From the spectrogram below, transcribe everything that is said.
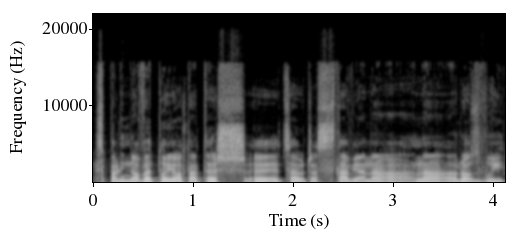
spalinowe. Toyota też y, cały czas stawia na, na rozwój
